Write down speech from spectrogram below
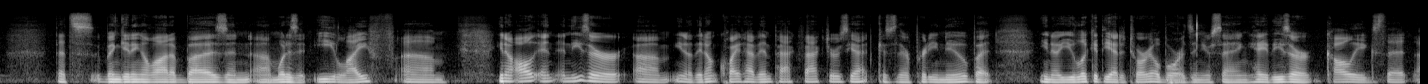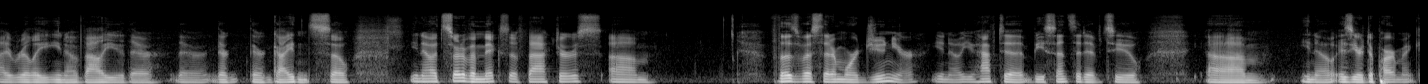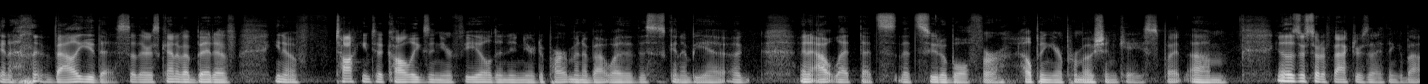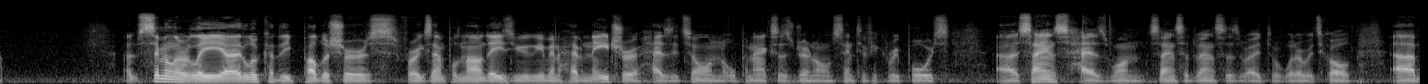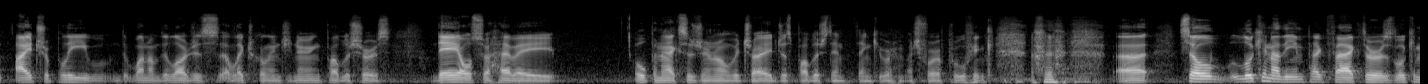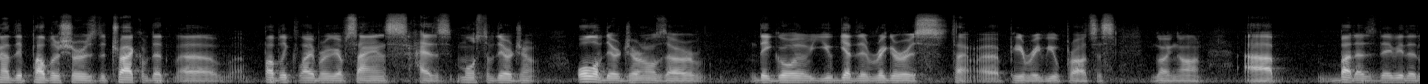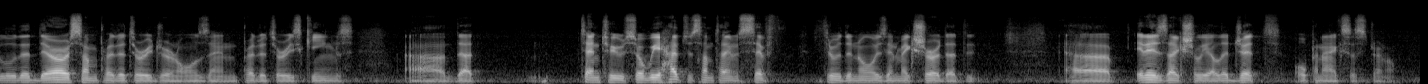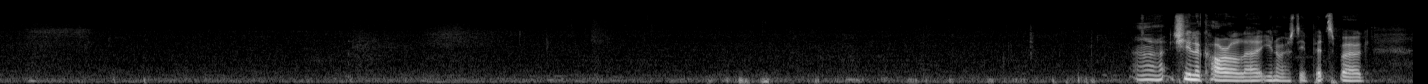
that's been getting a lot of buzz, and um, what is it, eLife? Um, you know, all and, and these are um, you know they don't quite have impact factors yet because they're pretty new, but you know you look at the editorial boards and you're saying, hey, these are colleagues that I really you know value their their their their guidance. So, you know, it's sort of a mix of factors. Um, for those of us that are more junior, you know, you have to be sensitive to, um, you know, is your department going to value this? So there's kind of a bit of, you know, talking to colleagues in your field and in your department about whether this is going to be a, a, an outlet that's that's suitable for helping your promotion case. But um, you know, those are sort of factors that I think about. Uh, similarly, I look at the publishers. For example, nowadays you even have Nature has its own open access journal, scientific reports. Uh, Science has one, Science Advances, right, or whatever it's called. Uh, IEEE, one of the largest electrical engineering publishers, they also have a open access journal, which I just published in. Thank you very much for approving. uh, so looking at the impact factors, looking at the publishers, the track of the uh, Public Library of Science has most of their, all of their journals are, they go, you get the rigorous time, uh, peer review process going on. But as David alluded, there are some predatory journals and predatory schemes uh, that tend to. So we have to sometimes sift through the noise and make sure that it, uh, it is actually a legit open access journal. Uh, Sheila Corrall, uh, University of Pittsburgh,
